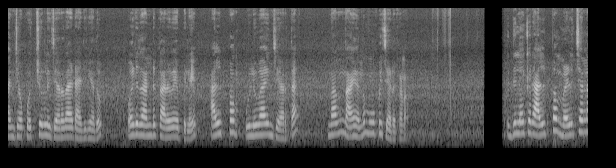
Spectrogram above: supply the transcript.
അഞ്ചോ കൊച്ചുള്ളി ചെറുതായിട്ട് അരിഞ്ഞതും ഒരു രണ്ട് കറിവേപ്പിലയും അല്പം ഉലുവായും ചേർത്ത് നന്നായി ഒന്ന് മൂപ്പിച്ചെടുക്കണം. ഇതിലേക്ക് ഒരല്പം വെളിച്ചെണ്ണ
